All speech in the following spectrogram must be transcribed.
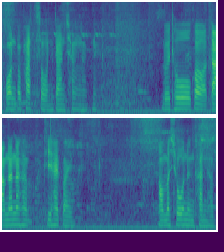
พรประพัฒสอนการช่างครับเนี่ยเบอร์โทรก็ตามนั้นนะครับที่ให้ไป เอามาโชว์หนึ่งคันครับ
